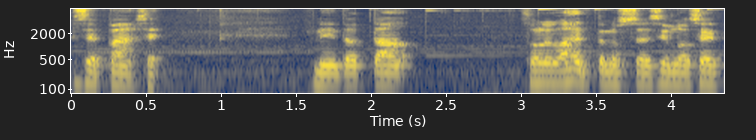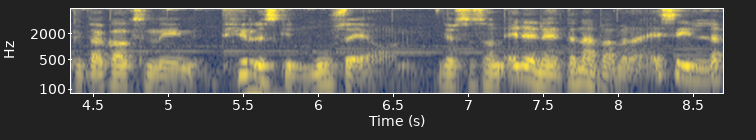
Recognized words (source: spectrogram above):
se pääsee. Niin tota, se oli lähettänyt sen silloin 72 niin Tirskin museoon, jossa se on edelleen tänä päivänä esillä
